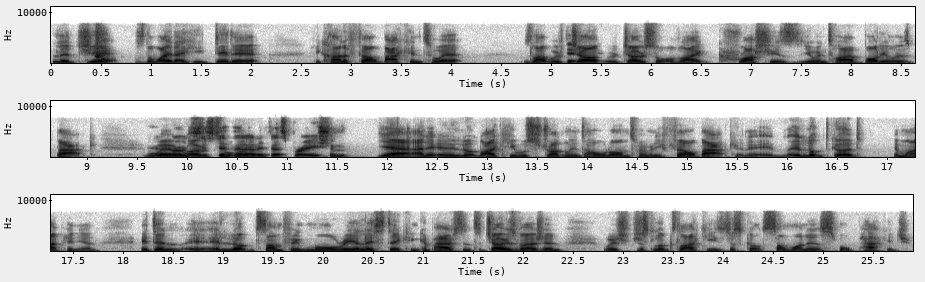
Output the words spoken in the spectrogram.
legit. 'cause the way that he did it, he kind of fell back into it. It's like with Did- Joe, Joe sort of like crushes your entire body on his back. Yeah, Where Rhodes Rhodes just did that of- out of desperation. Yeah, and it, it looked like he was struggling to hold on to him, and he fell back. And it, it looked good, in my opinion. It didn't. It, it looked something more realistic in comparison to Joe's version, which just looks like he's just got someone in a small package.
